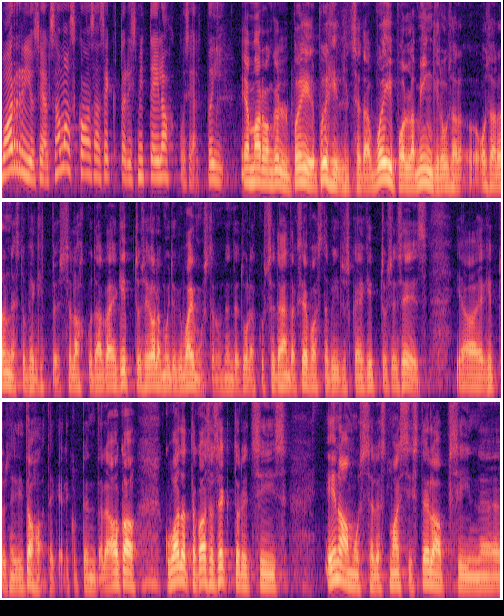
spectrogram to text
varju sealsamas Gaza sektoris, mitte ei lahku sealt või? ja ma arvan küll põhi, põhiliselt seda, võib-olla mingil osal, osal õnnestub Egiptusesse lahkuda, aga Egiptus ei ole muidugi vaimustanud nende tulekust, see tähendaks ebastabiilsust ka Egiptuse sees ja Egiptus neid ei taha tegelikult endale, aga kui vaadata Gaza sektorit, siis enamus sellest massist elab siin äh,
